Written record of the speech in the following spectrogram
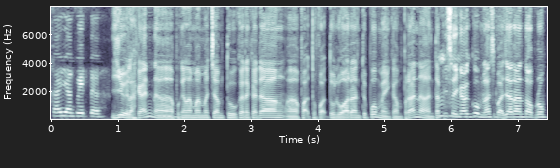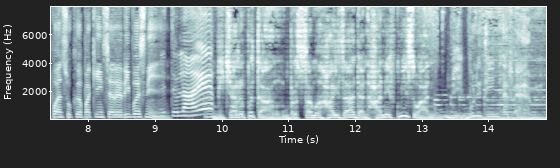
sayang kereta. Yelah kan uh, Pengalaman macam tu Kadang-kadang uh, Faktor-faktor luaran tu pun Mainkan peranan Tapi saya kagum lah Sebab jarang tau Perempuan suka parking secara reverse ni Itulah eh Bicara Petang bersama Haiza dan Hanif Miswan di Bulletin FM.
